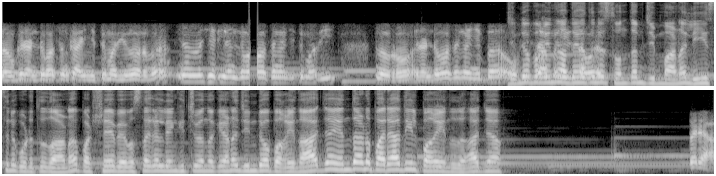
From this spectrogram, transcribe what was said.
നമുക്ക് രണ്ടു മാസം കഴിഞ്ഞിട്ട് മതി എന്ന് പറഞ്ഞാൽ ഞങ്ങൾ ശരി രണ്ടു മാസം കഴിഞ്ഞിട്ട് മതി. എന്ന് പറഞ്ഞു. രണ്ടു മാസം കഴിഞ്ഞപ്പോൾ അദ്ദേഹത്തിന്റെ സ്വന്തം ജിമ്മാണ് ലീസിന് കൊടുത്തതാണ്. പക്ഷേ വ്യവസ്ഥകൾ ലംഘിച്ചു എന്നൊക്കെയാണ് ജിൻഡോ പറയുന്നത്. ആജ്ഞ എന്താണ് പരാതിയിൽ പറയുന്നത്? ആജ്ഞ? വരാ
